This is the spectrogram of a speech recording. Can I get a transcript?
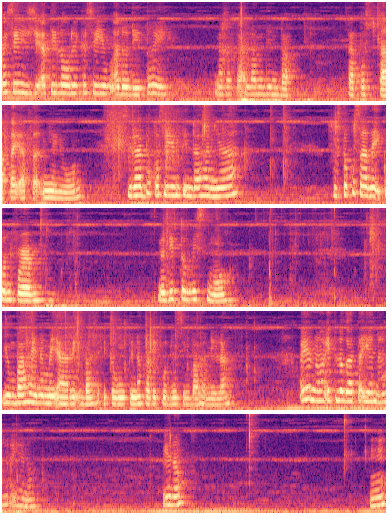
Kasi si Ate Lori kasi yung ano dito eh. Nakakaalam din ba? Tapos tatay ata niya yun. Sirado kasi yung tindahan niya. Gusto ko sana i-confirm na dito mismo yung bahay na may-ari ba? Itong pinakalikod ng simbahan nila. Ayun o, itlog ata yan ah. Ayun o. Ayun o. Hmm?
